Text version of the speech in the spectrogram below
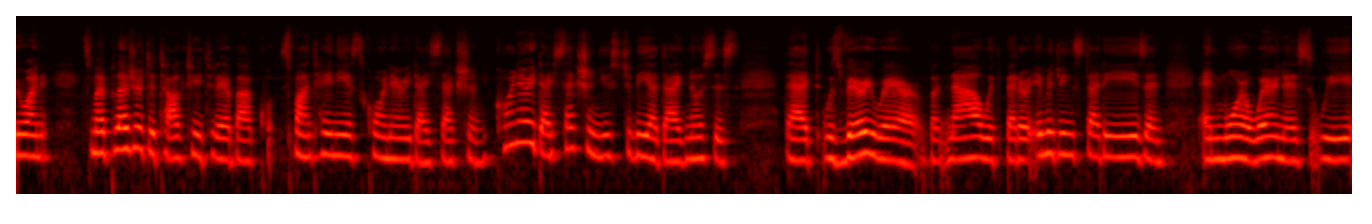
everyone. It's my pleasure to talk to you today about co- spontaneous coronary dissection. Coronary dissection used to be a diagnosis that was very rare, but now with better imaging studies and, and more awareness, we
